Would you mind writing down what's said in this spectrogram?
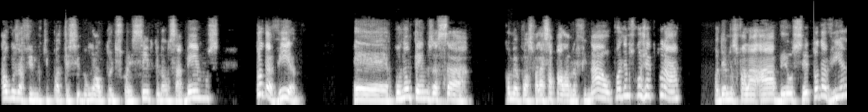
alguns afirmam que pode ter sido um autor desconhecido, que não sabemos. Todavia, é, por não termos essa, como eu posso falar, essa palavra final, podemos conjecturar, podemos falar A, B ou C, todavia,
